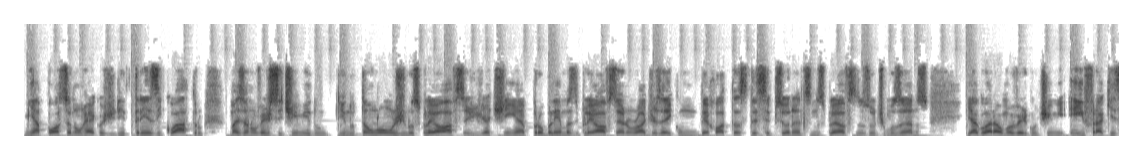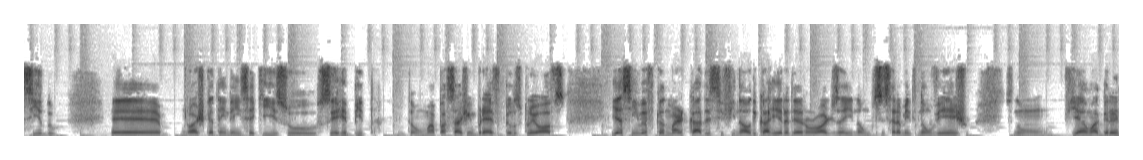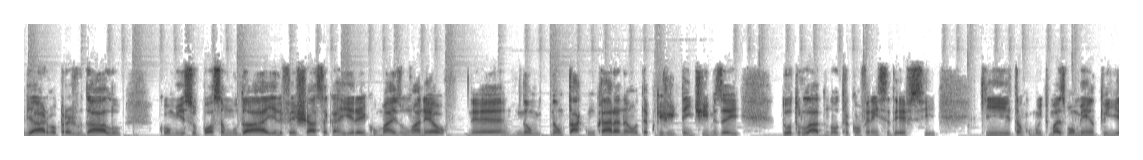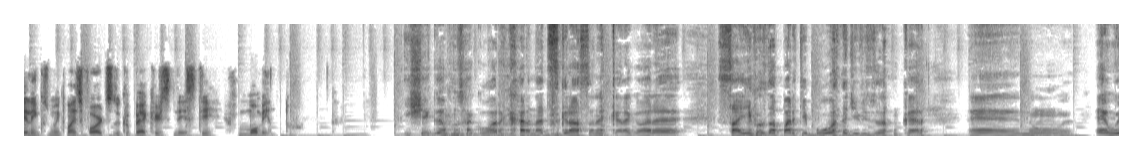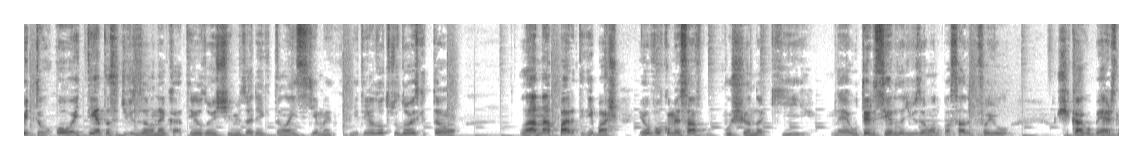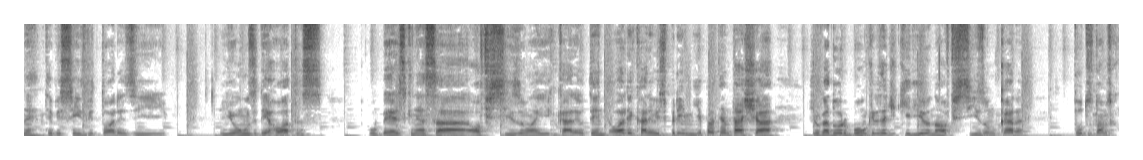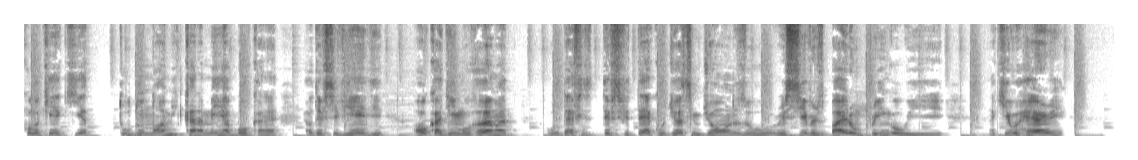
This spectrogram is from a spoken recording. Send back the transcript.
minha aposta num recorde de 13-4, mas eu não vejo esse time indo, indo, tão longe nos playoffs. A gente já tinha problemas de playoffs, Aaron Rodgers aí com derrotas decepcionantes nos playoffs nos últimos anos. E agora, ao meu ver, com um time enfraquecido, é, eu acho que a tendência é que isso se repita. Então, uma passagem breve pelos playoffs e assim vai ficando marcado esse final de carreira de Aaron Rodgers aí. Não, sinceramente, não vejo se não vier uma grande arma para ajudá-lo, como isso possa mudar e ele fechar essa carreira aí com mais um anel. É, não, não tá com cara não, até porque a gente tem times aí do outro lado, na outra conferência DFC, que estão com muito mais momento e elencos muito mais fortes do que o Packers neste momento. E chegamos agora, cara, na desgraça, né, cara? Agora é... saímos da parte boa da divisão, cara. É, não é 8 ou 80 essa divisão, né, cara? Tem os dois times ali que estão lá em cima e tem os outros dois que estão lá na parte de baixo. Eu vou começar puxando aqui né, o terceiro da divisão ano passado, que foi o Chicago Bears, né? Teve seis vitórias e, e 11 derrotas. O Bears que nessa off-season aí, cara, eu tento, olha, cara, eu exprimi para tentar achar jogador bom que eles adquiriram na off-season, cara. Todos os nomes que eu coloquei aqui é tudo nome, cara, meia boca, né? É o defensive end Al-Qadim Muhammad, o defensive tackle Justin Jones, o receivers Byron Pringle e aqui o Harry,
